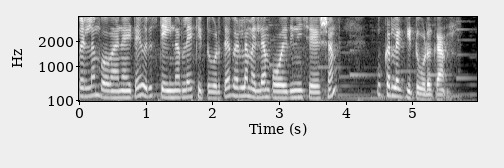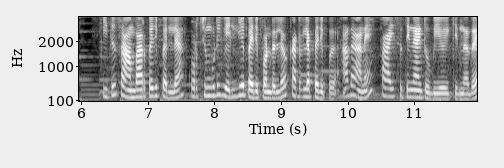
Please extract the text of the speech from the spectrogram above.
വെള്ളം പോകാനായിട്ട് ഒരു സ്റ്റെയിനറിലേക്ക് ഇട്ട് കൊടുത്ത് വെള്ളമെല്ലാം പോയതിന് ശേഷം കുക്കറിലേക്ക് ഇട്ട് കൊടുക്കാം ഇത് സാമ്പാർ പരിപ്പല്ല കുറച്ചും കൂടി വലിയ പരിപ്പുണ്ടല്ലോ കടലപ്പരിപ്പ്. അതാണ് പായസത്തിനായിട്ട് ഉപയോഗിക്കുന്നത്.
